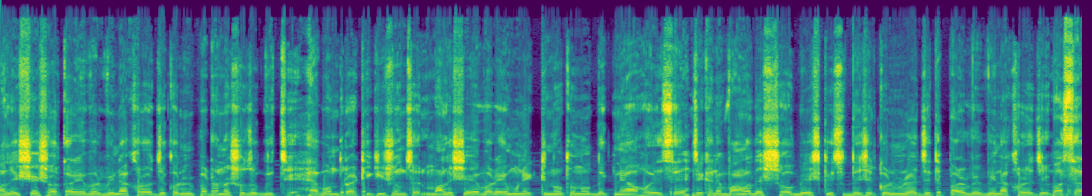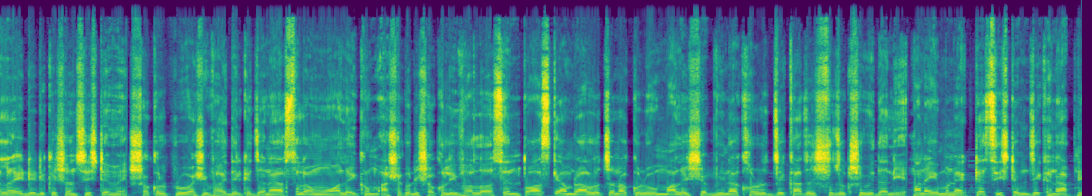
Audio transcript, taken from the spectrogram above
মালয়েশিয়া সরকার এবার বিনা খরচে কর্মী পাঠানোর সুযোগ দিচ্ছে। হ্যাঁ বন্ধুরা, ঠিকই শুনছেন। মালয়েশিয়া এবার এমন একটি নতুন উদ্যোগ নেওয়া হয়েছে, যেখানে বাংলাদেশ সহ বেশ কিছু দেশের কর্মীরা যেতে পারবে বিনা খরচে বা স্যালারি ডেডিকেশন সিস্টেমে সকল প্রবাসী ভাইদেরকে জানাই আসসালামু আলাইকুম। আশা করি সকলেই ভালো আছেন। তো আজকে আমরা আলোচনা করব মালয়েশিয়া বিনা খরচে কাজের সুযোগ সুবিধা নিয়ে। মানে এমন একটা সিস্টেম যেখানে আপনি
